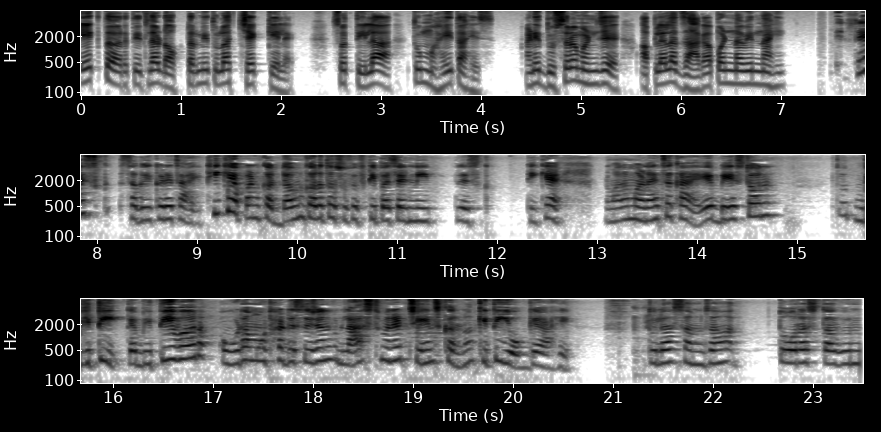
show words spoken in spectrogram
एक तर तिथल्या डॉक्टरनी तुला चेक केलंय. सो तिला तू माहीत आहेस. आणि दुसरं म्हणजे आपल्याला जागा पण नवीन नाही. रिस्क सगळीकडेच आहे. ठीक आहे आपण कट डाऊन करत असू फिफ्टी पर्सेंटनी रिस्क ठीक आहे. पण मला म्हणायचं काय बेस्ड ऑन भीती त्या भीतीवर एवढा मोठा डिसिजन लास्ट मिनिट चेंज करणं किती योग्य आहे? तुला समजा तो रस्ता घेऊन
